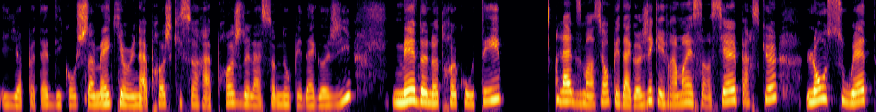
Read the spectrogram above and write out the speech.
Il y a peut-être des coachs sommeil qui ont une approche qui se rapproche de la somnopédagogie, mais de notre côté, la dimension pédagogique est vraiment essentielle parce que l'on souhaite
